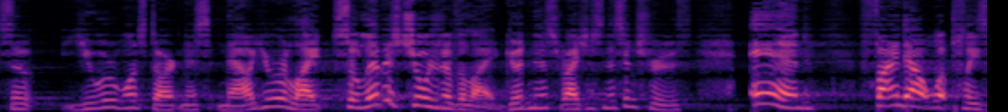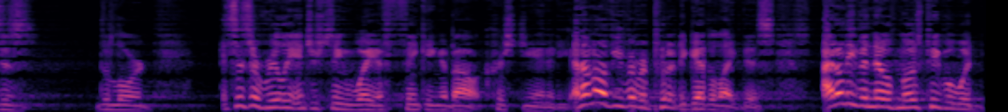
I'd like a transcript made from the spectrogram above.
So you were once darkness, now you are light. So live as children of the light, goodness, righteousness, and truth, and find out what pleases the Lord. This is a really interesting way of thinking about Christianity. I don't know if you've ever put it together like this. I don't even know if most people would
